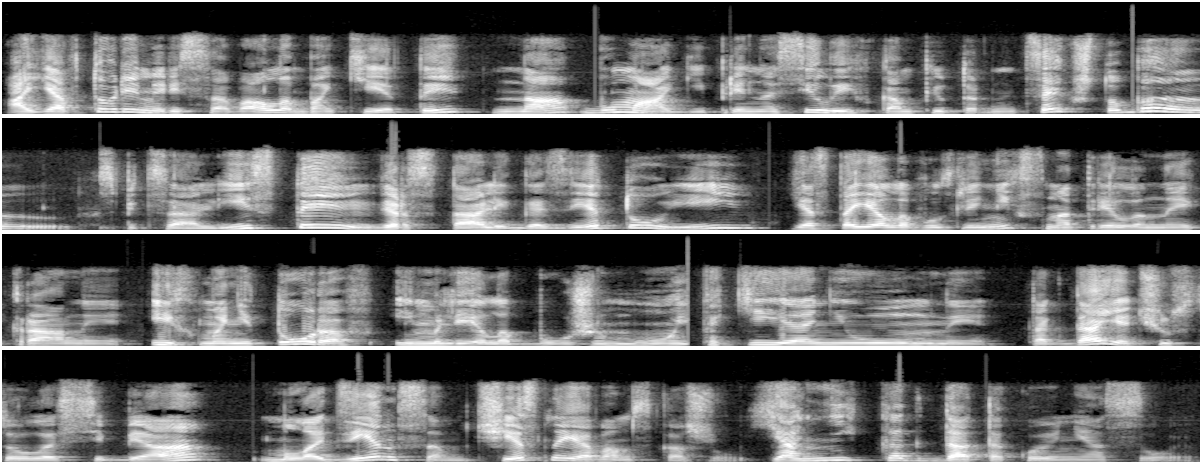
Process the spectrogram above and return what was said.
А я в то время рисовала макеты на бумаге, приносила их в компьютерный цех, чтобы специалисты верстали газету, и я стояла возле них, смотрела на экраны их мониторов и млела, боже мой, какие они умные. Тогда я чувствовала себя младенцем, честно я вам скажу. Я никогда такое не освою.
